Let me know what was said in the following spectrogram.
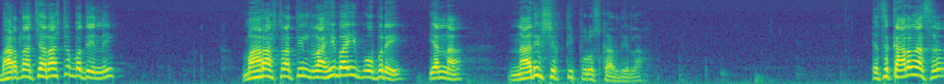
भारताच्या राष्ट्रपतींनी महाराष्ट्रातील राहीबाई पोपरे यांना नारी शक्ती पुरस्कार दिला. याचं कारण असं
